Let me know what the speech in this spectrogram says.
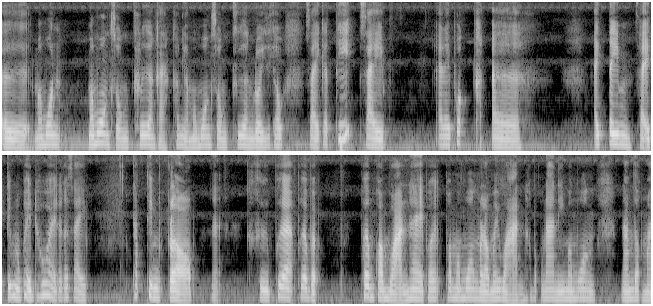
เอ่อมะม่วงมะม่วงทรงเครื่องค่ะข้าวเหนียวมะม่วงทรงเครื่อง โดยที่เขาใส่กะทิใส่อะไรพวกเอ่อไอติม ใส่ไอติมลงไปด้วย แล้วก็ใส่ทับทิมกรอบนะคือเพื่อเพื่อแบบเพิ่มความหวานให้ เพราะเพราะมะม่วงเราไม่หวานเขาบอกหน้านี้มะม่วงน้ำดอกไม้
